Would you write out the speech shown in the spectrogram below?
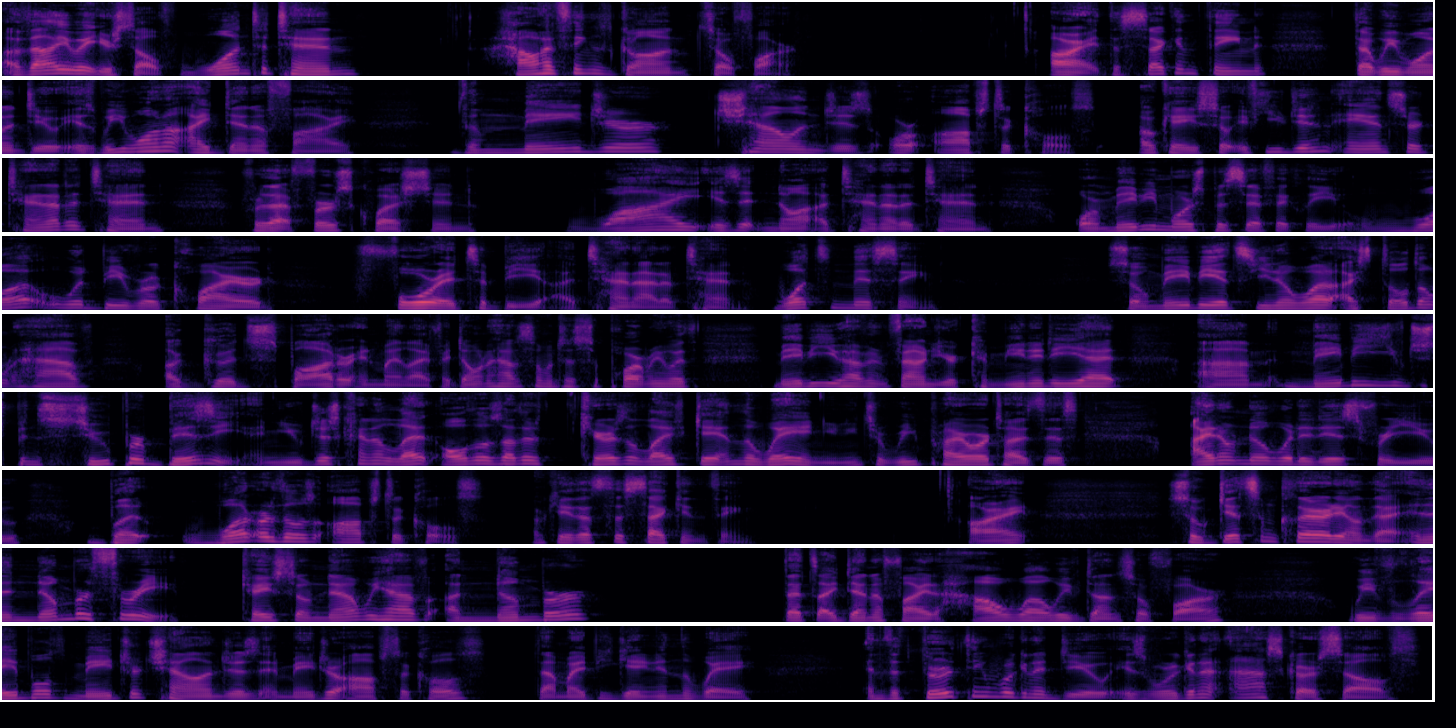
evaluate yourself one to 10. How have things gone so far? All right. The second thing that we want to do is we want to identify the major challenges or obstacles. Okay. So if you didn't answer 10 out of 10 for that first question, why is it not a 10 out of 10? Or maybe more specifically, what would be required for it to be a 10 out of 10? What's missing? So maybe it's, you know what, I still don't have a good spotter in my life. I don't have someone to support me with. Maybe you haven't found your community yet. Um, maybe you've just been super busy and you just kind of let all those other cares of life get in the way and you need to reprioritize this. I don't know what it is for you, but what are those obstacles? Okay, that's the second thing. All right. So get some clarity on that. And then number three, okay, so now we have a number that's identified how well we've done so far. We've labeled major challenges and major obstacles that might be getting in the way. And the third thing we're going to do is we're going to ask ourselves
